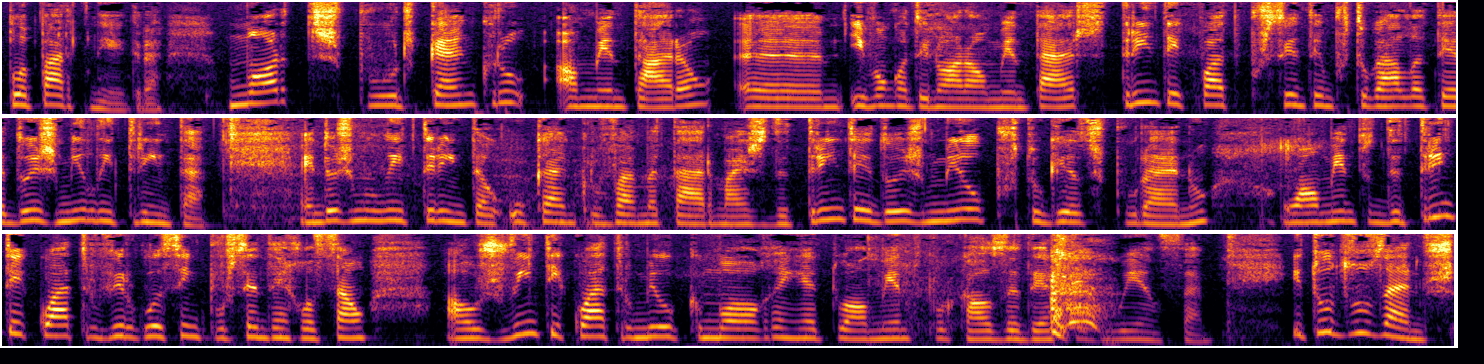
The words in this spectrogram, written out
pela parte negra. Mortes por cancro aumentaram eh, e vão continuar a aumentar 34% em Portugal até 2030. Em 2030, o cancro vai matar mais de 32 mil portugueses por ano, um aumento de 34,5% em relação aos 24 mil que morrem atualmente por causa desta doença. E todos os anos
